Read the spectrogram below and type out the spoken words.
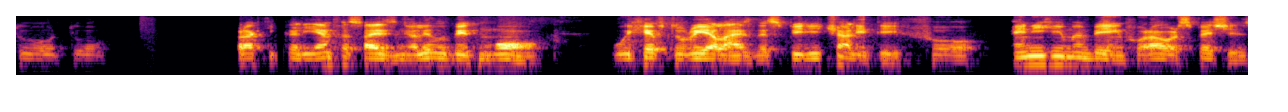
to to practically emphasizing a little bit more we have to realize that spirituality for any human being, for our species,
